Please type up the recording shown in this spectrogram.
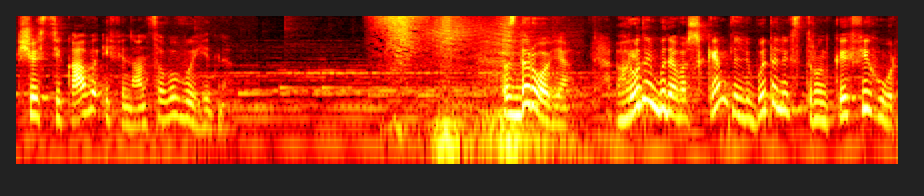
щось цікаве і фінансово вигідне. Здоров'я. Грудень буде важким для любителів струнких фігур,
